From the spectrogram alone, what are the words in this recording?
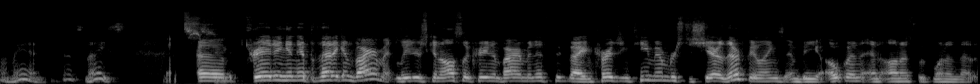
Oh man, that's nice. That's um, creating an empathetic environment. Leaders can also create an environment by encouraging team members to share their feelings and be open and honest with one another.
